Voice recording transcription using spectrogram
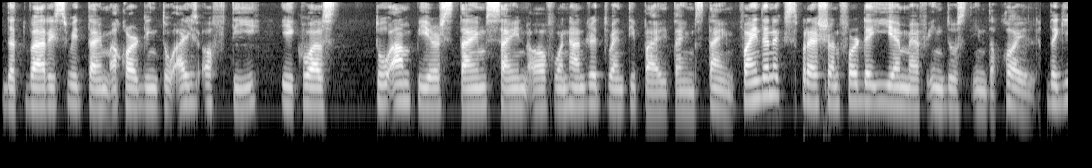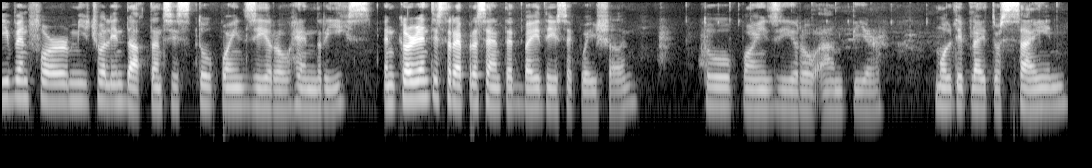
that varies with time according to I of t equals 2 amperes times sine of 120 pi times time. Find an expression for the EMF induced in the coil. The given for mutual inductance is 2.0 henries and current is represented by this equation 2.0 ampere multiplied to sine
